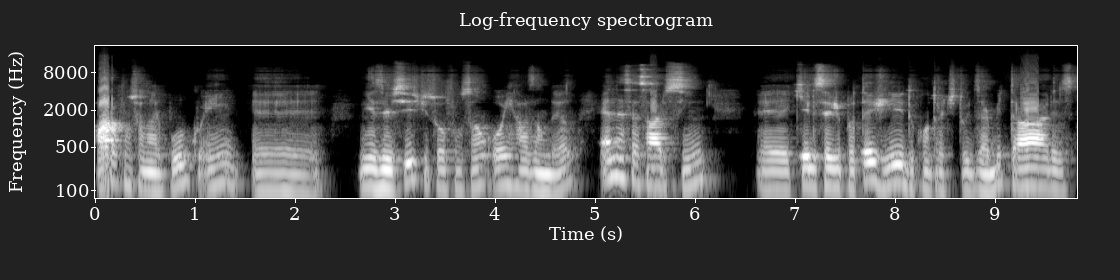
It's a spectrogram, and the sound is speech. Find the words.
para o funcionário público em, é, em exercício de sua função ou em razão dela. É necessário sim é, que ele seja protegido contra atitudes arbitrárias,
